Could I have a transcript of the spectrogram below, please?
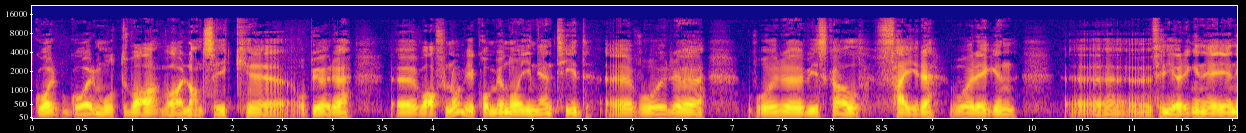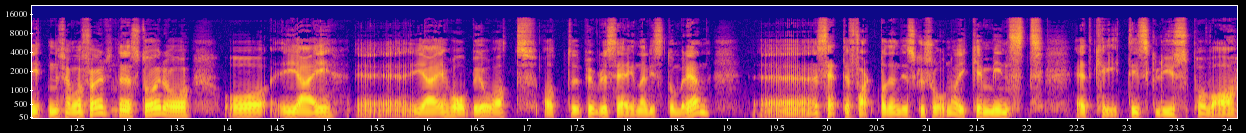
går, går, mot hva, hva Landsvik-oppgjøret var for noe. Vi kommer jo nå inn i en tid hvor, hvor, vi skal feire vår egen Eh, frigjøringen i 1945 til neste år. Og, og jeg, eh, jeg, håper jo at, at publiseringen av liste nummer én eh, setter fart på den diskusjonen, og ikke minst et kritisk lys på hva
